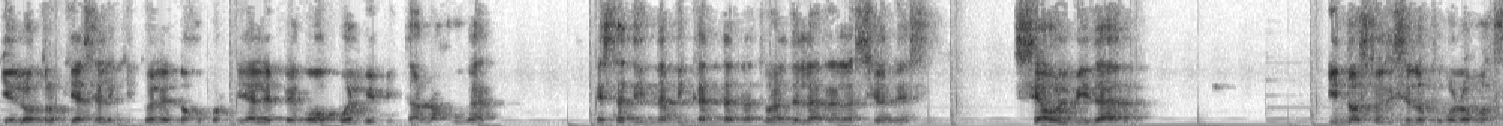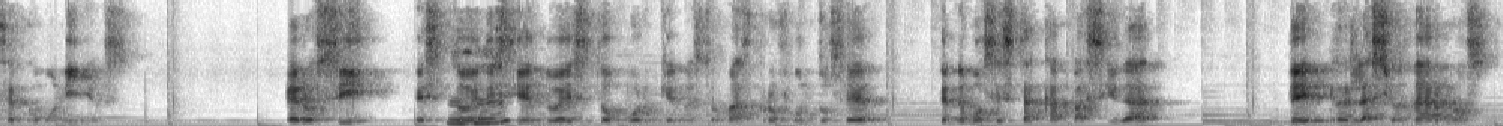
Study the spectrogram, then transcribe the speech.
y el otro que ya se le quitó el enojo porque ya le pegó, vuelve a invitarlo a jugar. Esta dinámica tan natural de las relaciones se ha olvidado. Y no estoy diciendo que volvamos a ser como niños, pero sí estoy diciendo esto porque en nuestro más profundo ser tenemos esta capacidad de relacionarnos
